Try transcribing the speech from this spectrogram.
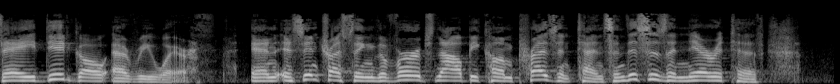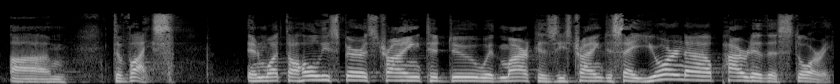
they did go everywhere. And it's interesting, the verbs now become present tense, and this is a narrative um, device. And what the Holy Spirit's trying to do with Mark is he's trying to say, you're now part of this story.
